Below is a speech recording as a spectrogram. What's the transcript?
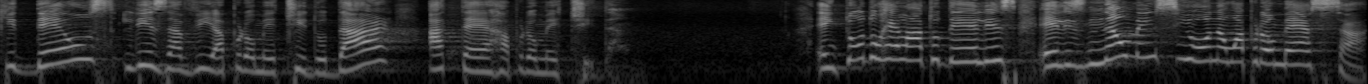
que Deus lhes havia prometido dar a terra prometida. Em todo o relato deles, eles não mencionam a promessa.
